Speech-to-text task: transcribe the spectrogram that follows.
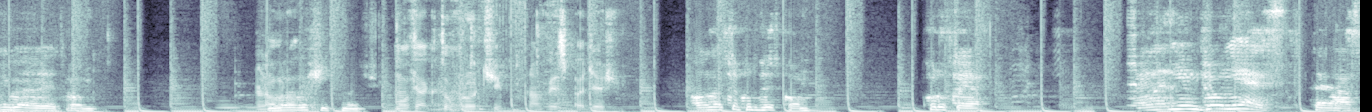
Niego elektron. Nie mogę Dobra, siknąć. mów jak tu wróci na wyspę gdzieś. On lecę pod wyspą. Chorówka. Ja nie wiem gdzie on jest teraz.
